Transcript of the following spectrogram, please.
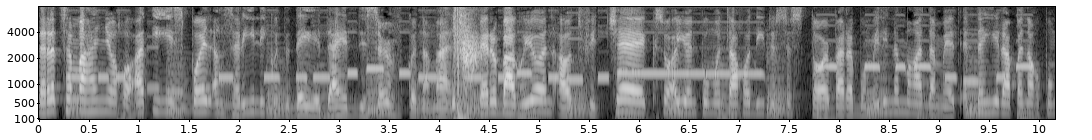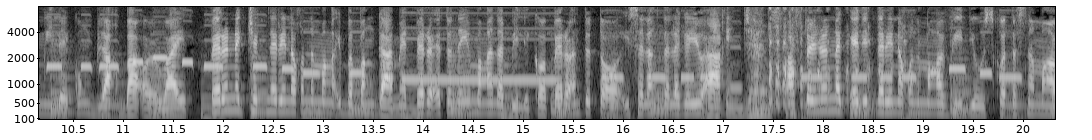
Tara't samahan niyo ako at i-spoil ang sarili ko today dahil deserve ko naman. Pero bago yon outfit check. So ayun, pumunta ako dito sa store para bumili ng mga damit and nahihirapan ako pumili kung black ba or white. Pero nag-check na rin ako ng mga iba pang gamit pero ito na yung mga nabili ko. Pero ang totoo, isa lang talaga yung akin dyan. After nun, nag-edit na rin ako ng mga videos ko tas ng mga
